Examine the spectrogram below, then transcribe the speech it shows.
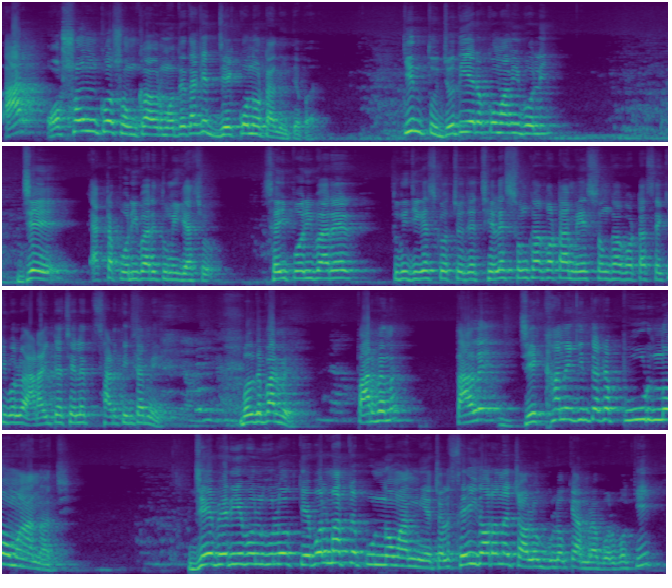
আর অসংখ্য সংখ্যা ওর মধ্যে থাকে যে কোনোটা নিতে পারে। কিন্তু যদি এরকম আমি বলি যে একটা পরিবারে তুমি গেছো সেই পরিবারের তুমি জিজ্ঞেস করছ যে ছেলের সংখ্যা কটা মেয়ের সংখ্যা কটা সে কি বলবে আড়াইটা ছেলে সাড়ে তিনটা মেয়ে? বলতে পারবে? পারবে না? তাহলে যেখানে কিন্তু একটা পূর্ণ মান আছে। যে ভেরিয়েবলগুলো কেবলমাত্র পূর্ণ মান নিয়ে চলে সেই ধরনের চলকগুলোকে আমরা বলব কি?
